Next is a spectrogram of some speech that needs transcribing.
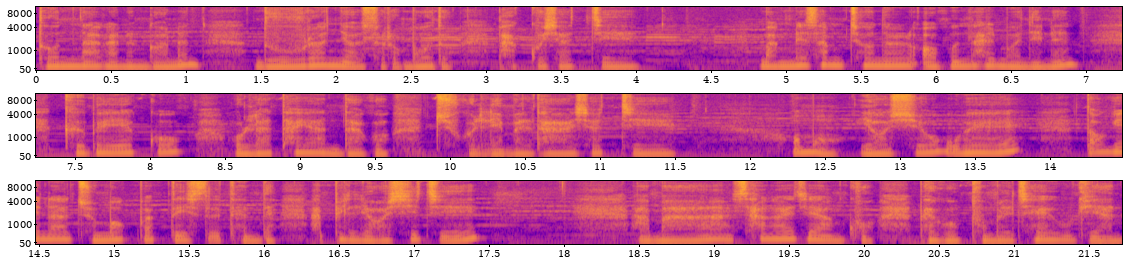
돈 나가는 거는 누런 엿으로 모두 바꾸셨지. 막내 삼촌을 업은 할머니는 그 배에 꼭 올라타야 한다고 죽을 힘을 다하셨지. 어머, 여시오? 왜? 떡이나 주먹밥도 있을 텐데 하필 여시지? 아마 상하지 않고 배고픔을 채우기 위한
